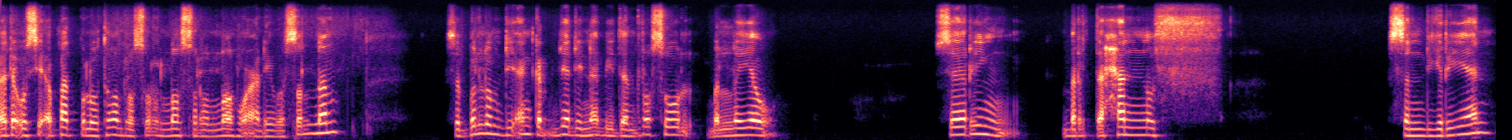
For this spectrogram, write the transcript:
Pada usia 40 tahun Rasulullah Shallallahu Alaihi Wasallam sebelum diangkat menjadi nabi dan rasul beliau sering bertahanus sendirian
